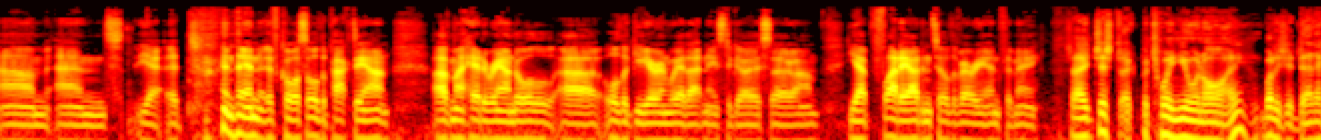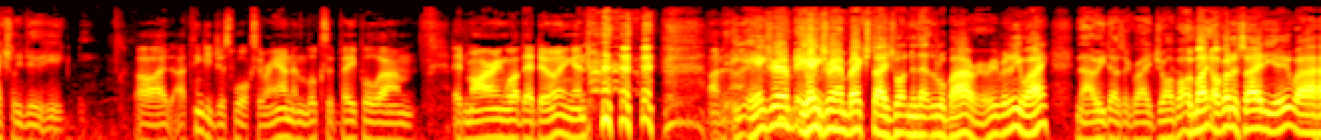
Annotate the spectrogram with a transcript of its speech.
Um, and yeah, it, and then of course all the pack down. I have my head around all uh, all the gear and where that needs to go. So um, yeah, flat out until the very end for me. So just uh, between you and I, what does your dad actually do here? Oh, I, I, think he just walks around and looks at people, um, admiring what they're doing, and he hangs around. He hangs around backstage, lot in that little bar area. But anyway, no, he does a great job. Oh, mate, I've got to say to you, uh,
